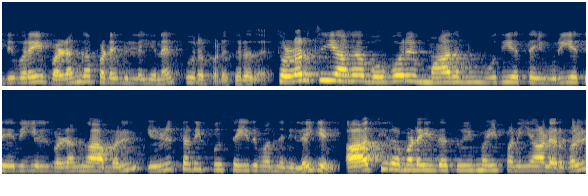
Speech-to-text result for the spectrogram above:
இதுவரை வழங்கப்படவில்லை என கூறப்படுகிறது. தொடர்ச்சியாக ஒவ்வொரு மாதமும் ஊதியத்தை உரிய தேதியில் வழங்காமல் இழுத்தடிப்பு செய்து வந்த நிலையில் ஆத்திரமடைந்த தூய்மை பணியாளர்கள்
